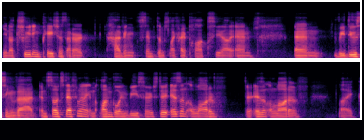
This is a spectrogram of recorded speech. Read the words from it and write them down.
you know, treating patients that are having symptoms like hypoxia and and reducing that. And so it's definitely an ongoing research. There isn't a lot of there isn't a lot of like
